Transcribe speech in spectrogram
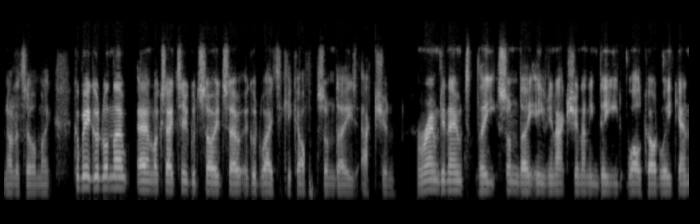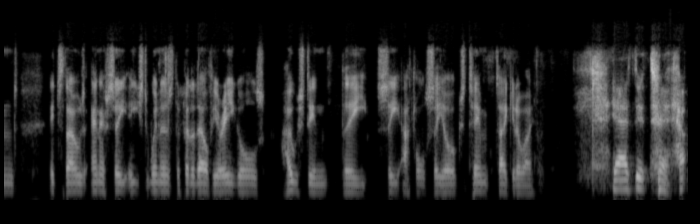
Not at all, mate. Could be a good one though. And like I say, two good sides, so a good way to kick off Sunday's action. Rounding out the Sunday evening action and indeed wildcard weekend, it's those NFC East winners, the Philadelphia Eagles, hosting the Seattle Seahawks. Tim, take it away. Yeah, the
